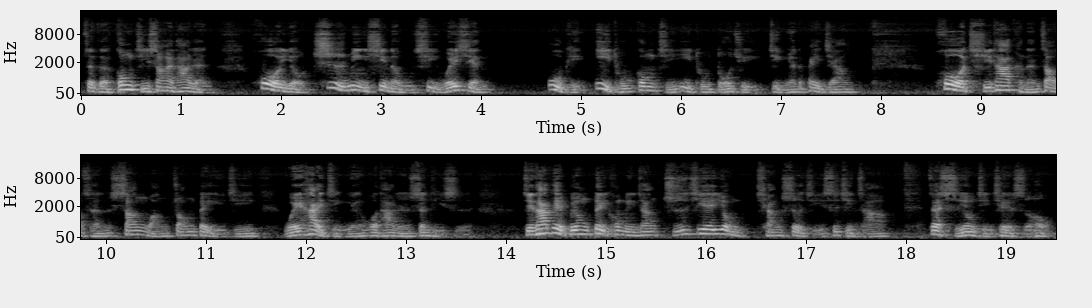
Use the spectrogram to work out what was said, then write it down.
这个攻击伤害他人，或有致命性的武器、危险。物品意图攻击、意图夺取警员的配枪，或其他可能造成伤亡装备以及危害警员或他人身体时，警察可以不用对空鸣枪，直接用枪射击，使警察在使用警械的时候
